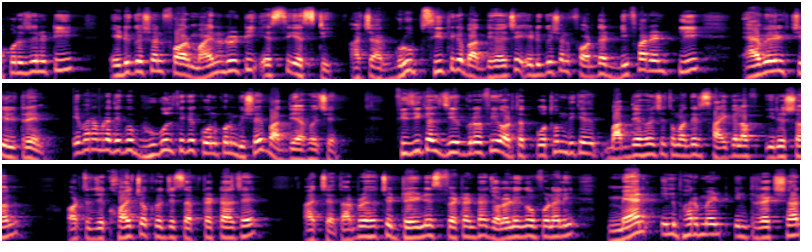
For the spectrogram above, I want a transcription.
opportunity education for minority SC ST আচ্ছা আর গ্রুপ সি থেকে বাদ দেওয়া হয়েছে education for the differently abled children এবার আমরা দেখব ভূগোল থেকে কোন কোন বিষয় বাদ দেওয়া হয়েছে। ফিজিক্যাল জিওগ্রাফি অর্থাৎ প্রথম দিকে বাদ দেওয়া হয়েছে তোমাদের সাইকেল অফ ইরেশন অর্থাৎ যে ক্ষয়চক্র যে চ্যাপ্টারটা আছে। আচ্ছা তারপরে হচ্ছে ড্রেনেজ প্যাটার্নটা জলনিগম প্রণালী man environment interaction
